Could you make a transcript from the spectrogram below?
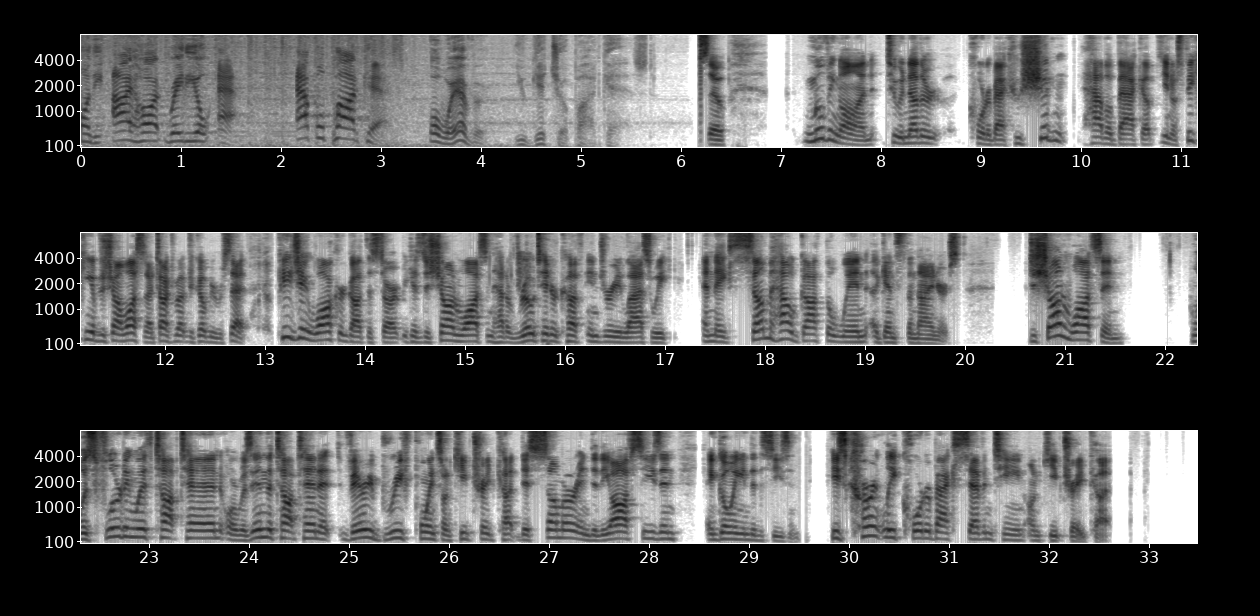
on the iHeartRadio app, Apple Podcasts, or wherever you get your podcast. So, moving on to another quarterback who shouldn't have a backup. You know, speaking of Deshaun Watson, I talked about Jacoby Brissett. PJ Walker got the start because Deshaun Watson had a rotator cuff injury last week, and they somehow got the win against the Niners. Deshaun Watson was flirting with top 10 or was in the top 10 at very brief points on keep trade cut this summer into the offseason and going into the season. He's currently quarterback 17 on keep trade cut.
